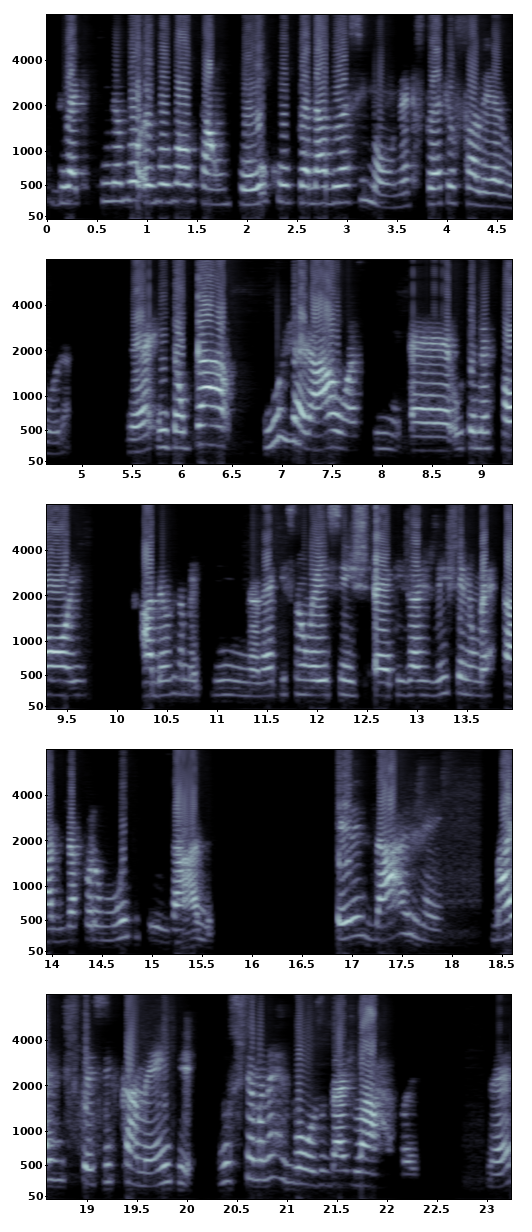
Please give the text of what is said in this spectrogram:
de lectina, eu vou, eu vou voltar um pouco para a WSMON, né, que foi a que eu falei agora. Né? Então, pra, no geral, assim, é, o Temefói, a deutrametrina, né, que são esses é, que já existem no mercado, já foram muito utilizados, eles agem mais especificamente no sistema nervoso das larvas, né?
